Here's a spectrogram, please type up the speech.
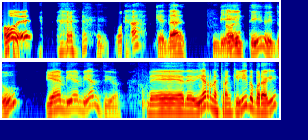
Joder. ¿Cómo estás? ¿Qué tal? Bien? Tío, ¿y tú? Bien, bien, bien, tío. De, de viernes, tranquilito por aquí.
